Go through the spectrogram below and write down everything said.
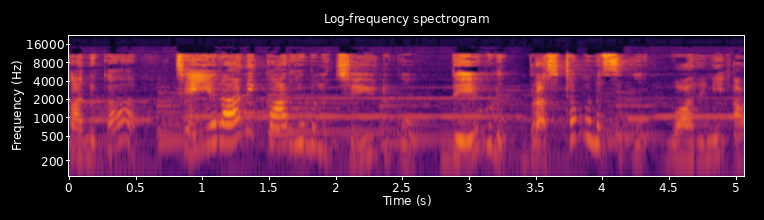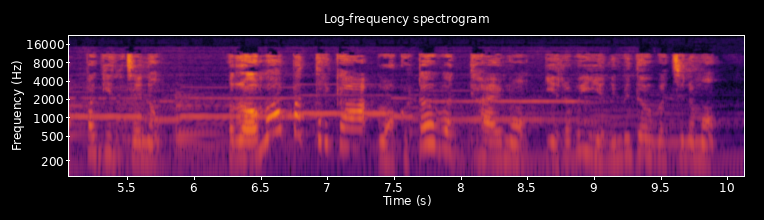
కనుక చెయ్యరాని కార్యములు చేయుటకు దేవుడు భ్రష్ట మనస్సుకు వారిని అప్పగించెను. రోమాపత్రిక ఒకటో అధ్యాయము ఇరవై ఎనిమిదో వచనము.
